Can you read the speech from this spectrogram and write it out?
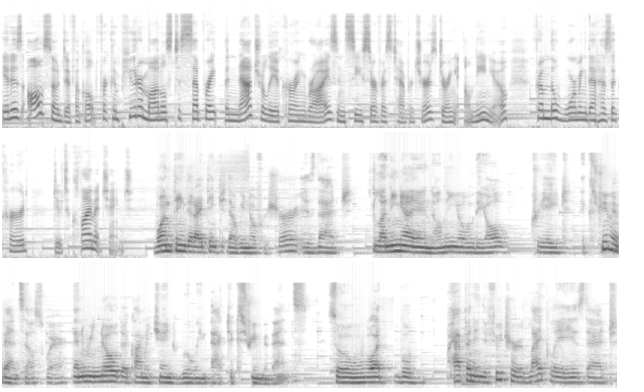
It is also difficult for computer models to separate the naturally occurring rise in sea surface temperatures during El Nino from the warming that has occurred due to climate change. One thing that I think that we know for sure is that La Nina and El Nino, they all create extreme events elsewhere. And we know that climate change will impact extreme events. So, what will happen in the future likely is that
